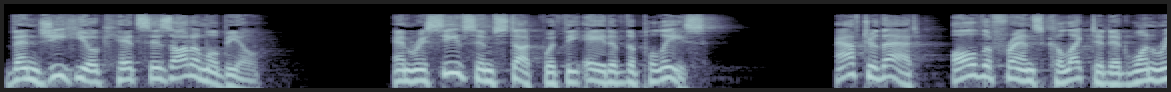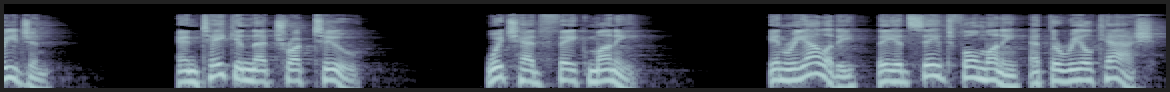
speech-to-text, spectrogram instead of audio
Then Ji Hyuk hits his automobile. And receives him stuck with the aid of the police. After that, all the friends collected at one region. And taken that truck too. Which had fake money. In reality, they had saved full money at the real cash.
